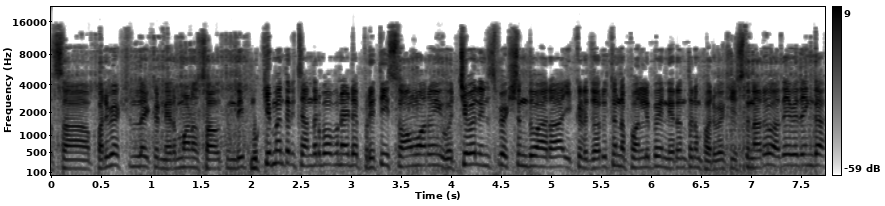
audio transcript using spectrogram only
స- పర్యవేక్షణలో ఇక్కడ నిర్మాణం సాగుతుంది. ముఖ్యమంత్రి చంద్రబాబు నాయుడు ప్రతి సోమవారం ఈ వర్చువల్ ఇన్స్పెక్షన్ ద్వారా ఇక్కడ జరుగుతున్న పనులపై నిరంతరం పర్యవేక్షిస్తున్నారు. అదేవిధంగా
